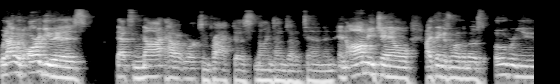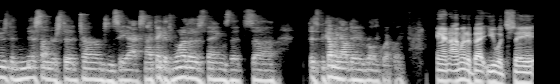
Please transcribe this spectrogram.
What I would argue is that's not how it works in practice nine times out of 10. And, and omni-channel, I think, is one of the most overused and misunderstood terms in CX. And I think it's one of those things that's uh, that's becoming outdated really quickly. And I'm going to bet you would say,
